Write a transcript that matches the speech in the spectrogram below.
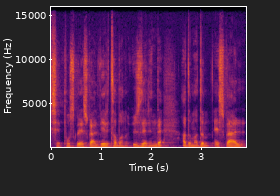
şey PostgreSQL veri tabanı üzerinde adım adım SQL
